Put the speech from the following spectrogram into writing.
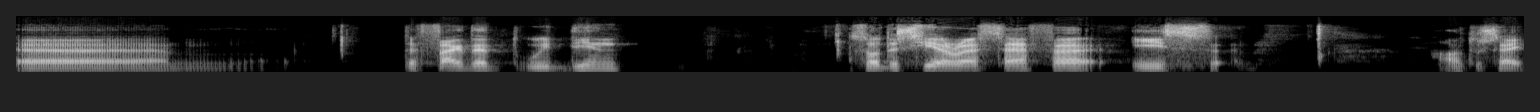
Um, the fact that we didn't so the CRSF uh, is, how to say,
